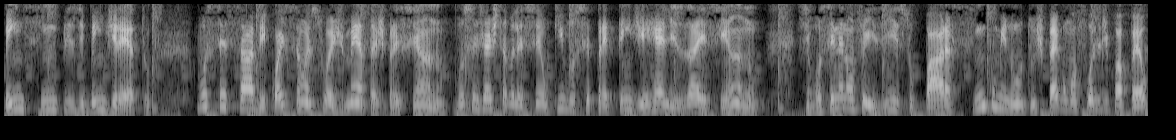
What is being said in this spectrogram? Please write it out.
bem simples e bem direto. Você sabe quais são as suas metas para esse ano? Você já estabeleceu o que você pretende realizar esse ano? Se você ainda não fez isso, para 5 minutos, pega uma folha de papel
